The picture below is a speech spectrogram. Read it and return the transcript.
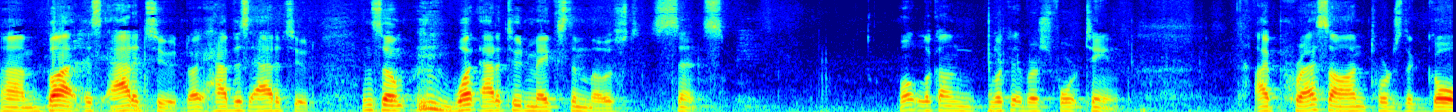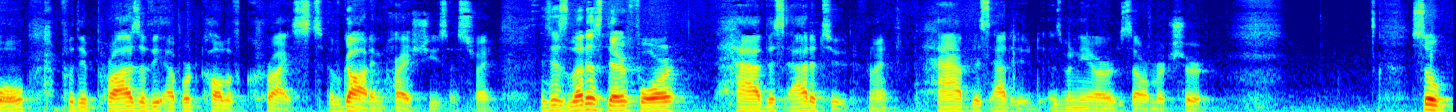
Um, but this attitude, like have this attitude. And so, what attitude makes the most sense? Well, look on look at verse 14. I press on towards the goal for the prize of the upward call of Christ, of God in Christ Jesus, right? He says, Let us therefore have this attitude, right? Have this attitude, as many are, as are mature. So,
